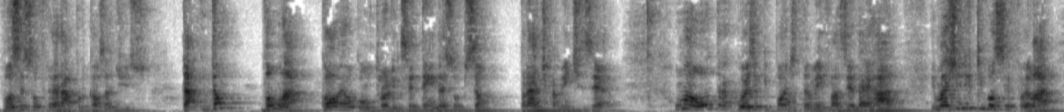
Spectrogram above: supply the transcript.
você sofrerá por causa disso. Tá? Então, vamos lá. Qual é o controle que você tem dessa opção? Praticamente zero. Uma outra coisa que pode também fazer dar errado. Imagine que você foi lá,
